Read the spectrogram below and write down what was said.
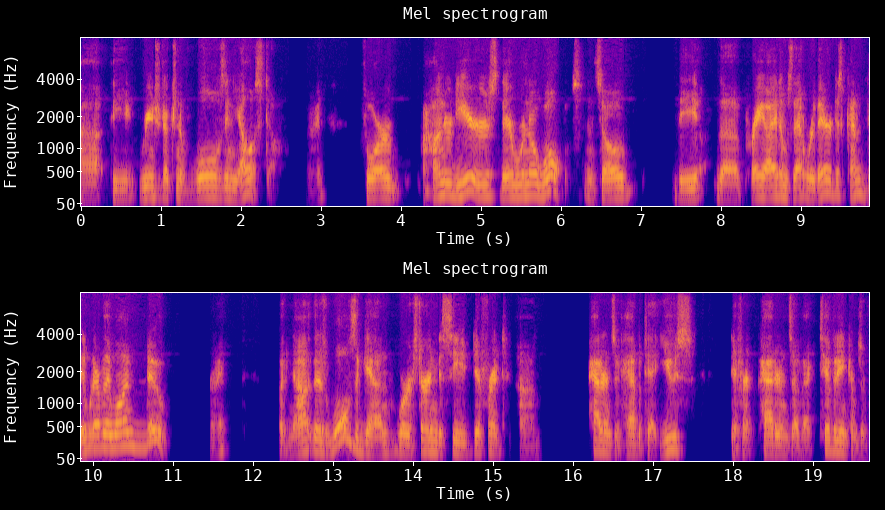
uh, the reintroduction of wolves in Yellowstone, right? For a hundred years, there were no wolves, and so the the prey items that were there just kind of did whatever they wanted to do, right? But now that there's wolves again, we're starting to see different um, patterns of habitat use, different patterns of activity in terms of,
